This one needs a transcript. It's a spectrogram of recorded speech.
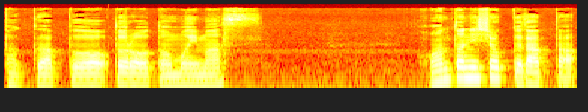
バックアップを取ろうと思います。本当にショックだった。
